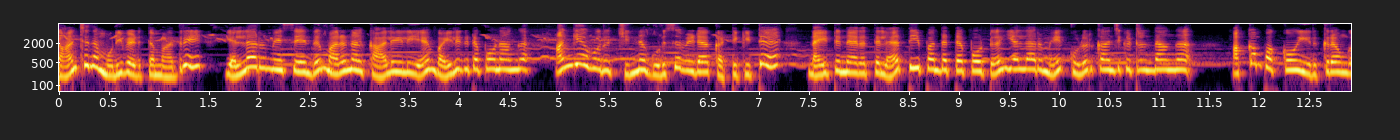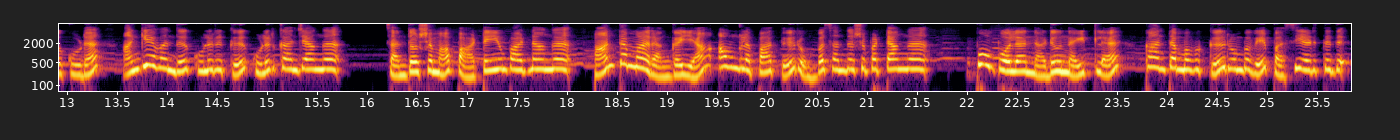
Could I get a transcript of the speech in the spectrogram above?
காஞ்சன முடிவு எடுத்த மாதிரி எல்லாருமே சேர்ந்து மறுநாள் காலையிலேயே வயலுகிட்ட போனாங்க. அங்கே ஒரு சின்ன குடிசை வீட கட்டிக்கிட்டு நைட்டு நேரத்துல தீப்பந்தத்தை போட்டு எல்லாருமே குளிர் காஞ்சிக்கிட்டு இருந்தாங்க. அக்கம் பக்கம் இருக்கிறவங்க கூட அங்கே வந்து குளிருக்கு குளிர் காஞ்சாங்க. சந்தோஷமா பாட்டையும் பாடினாங்க. காந்தம்மா ரங்கையா அவங்கள பார்த்து ரொம்ப சந்தோஷப்பட்டாங்க. எப்பவும் போல நடு நைட்ல காந்தம்மாவுக்கு ரொம்பவே பசி எடுத்தது.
